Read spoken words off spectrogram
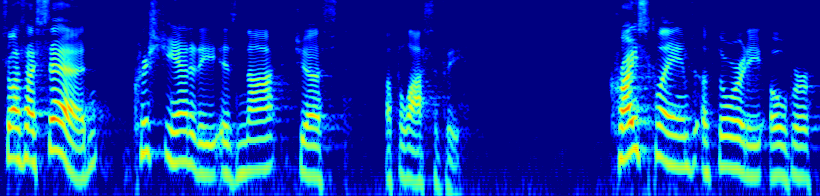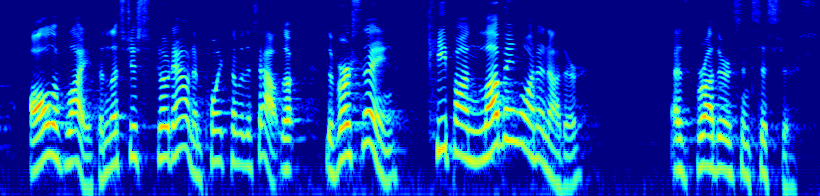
So, as I said, Christianity is not just a philosophy. Christ claims authority over all of life. And let's just go down and point some of this out. Look, the first thing keep on loving one another as brothers and sisters.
